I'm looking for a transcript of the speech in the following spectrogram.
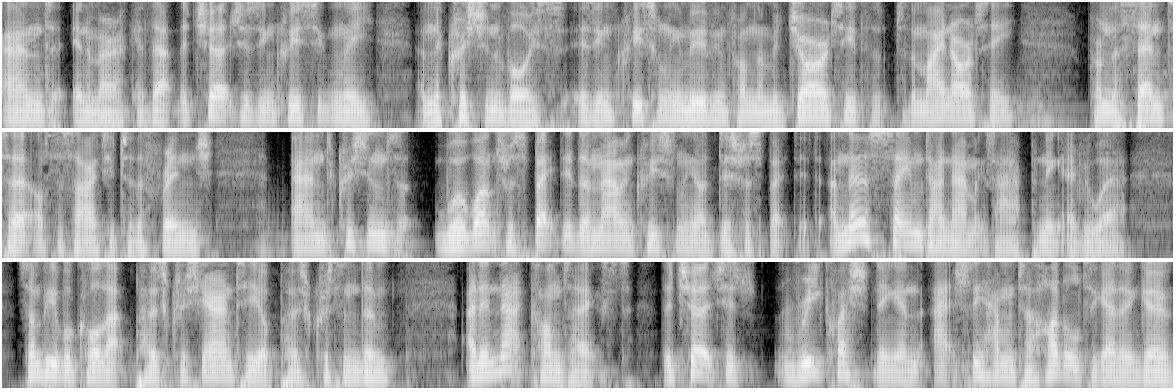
and in America. That the church is increasingly and the Christian voice is increasingly moving from the majority to, to the minority, from the centre of society to the fringe. And Christians were once respected and now increasingly are disrespected. And those same dynamics are happening everywhere. Some people call that post Christianity or post Christendom. And in that context, the church is re-questioning and actually having to huddle together and go,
